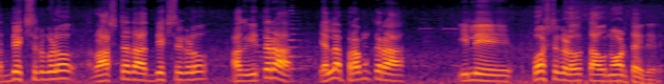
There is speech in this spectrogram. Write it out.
ಅಧ್ಯಕ್ಷರುಗಳು, ರಾಷ್ಟ್ರದ ಅಧ್ಯಕ್ಷರುಗಳು ಹಾಗೂ ಇತರ ಎಲ್ಲ ಪ್ರಮುಖರ ಇಲ್ಲಿ ಪೋಸ್ಟ್ಗಳು ತಾವು ನೋಡ್ತಾ ಇದ್ದೀರಿ.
